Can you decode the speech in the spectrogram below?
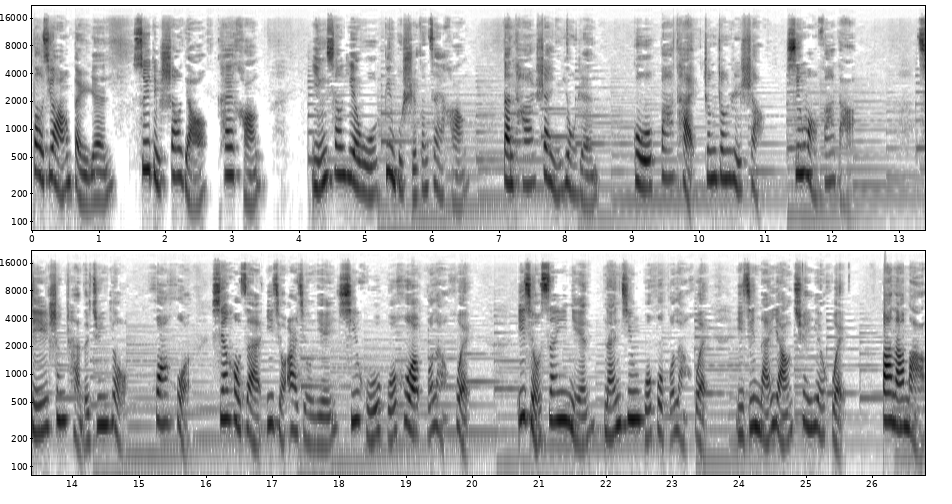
鲍居昂本人虽对烧窑开行、营销业务并不十分在行，但他善于用人，故八泰蒸蒸日上，兴旺发达。其生产的军釉、花货，先后在1929年西湖国货博览会、1931年南京国货博览会以及南洋劝业会、巴拿马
